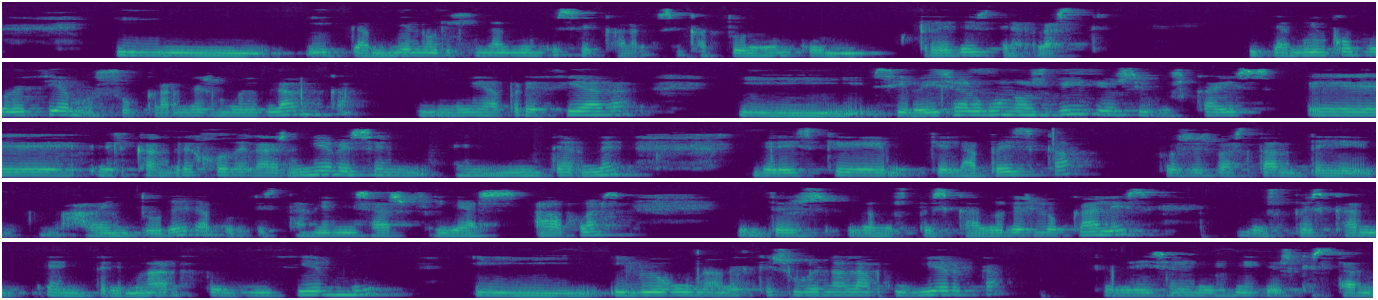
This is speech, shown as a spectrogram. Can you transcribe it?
Y, también originalmente se, se capturaban con redes de arrastre. Y también, como decíamos, su carne es muy blanca y muy apreciada y si veis algunos vídeos, si buscáis eh, el cangrejo de las nieves en, internet, veréis que, la pesca pues es bastante aventurera porque están en esas frías aguas. Entonces los pescadores locales los pescan entre marzo y diciembre y, y luego una vez que suben a la cubierta que veréis en los vídeos que están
